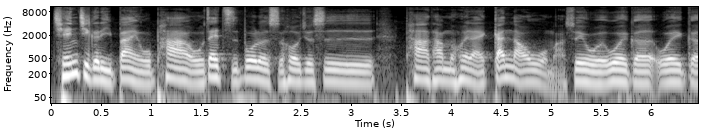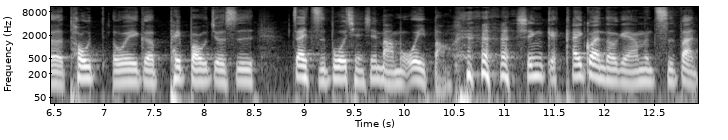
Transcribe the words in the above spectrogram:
前几个礼拜我怕我在直播的时候，就是怕他们会来干扰我嘛，所以我我有一个我有一个偷我有一个配包，就是在直播前先把他们喂饱，先给开罐头给他们吃饭，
